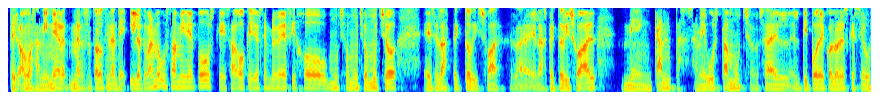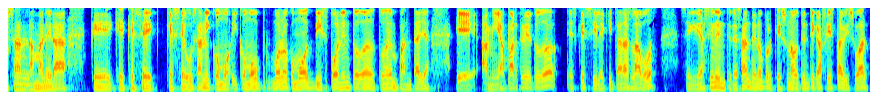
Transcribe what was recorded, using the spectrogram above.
Pero vamos, a mí me, me resultó alucinante. Y lo que más me gusta a mí de Post, que es algo que yo siempre me fijo mucho, mucho, mucho, es el aspecto visual. el aspecto visual me encanta, o sea, me gusta mucho, o sea, el, tipo de colores que se usan, la manera que, que, se, que se usan y cómo, y cómo, bueno, cómo disponen todo, todo en pantalla. Eh, a mí, aparte de todo, es que si le quitaras la voz, seguiría siendo interesante, ¿no? Porque es una auténtica fiesta visual.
